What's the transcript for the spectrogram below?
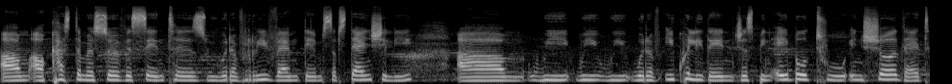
Um, our customer service centers, we would have revamped them substantially um, we, we, we would have equally then just been able to ensure that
